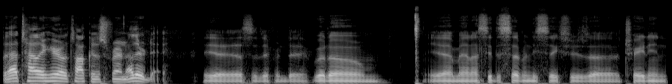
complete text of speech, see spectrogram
But that Tyler Herro talk is for another day. Yeah, that's a different day. But um yeah, man, I see the 76ers uh trading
